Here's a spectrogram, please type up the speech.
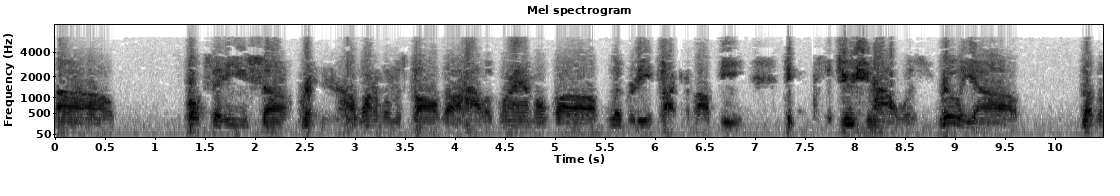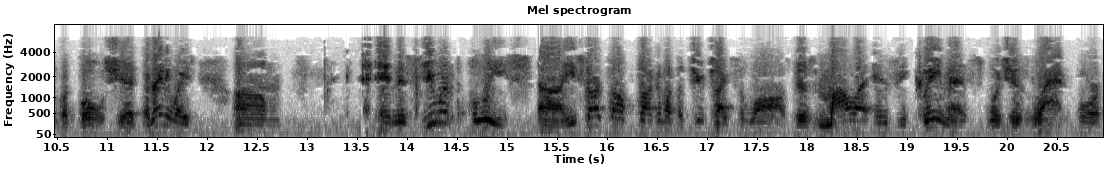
uh, books that he's uh, written. Uh, one of them is called uh, Hologram of uh, Liberty, talking about the, the Constitution, how it was really uh, nothing but bullshit. But anyways, um, in this the Police, uh, he starts off talking about the two types of laws. There's mala in se crimes, which is Latin for,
